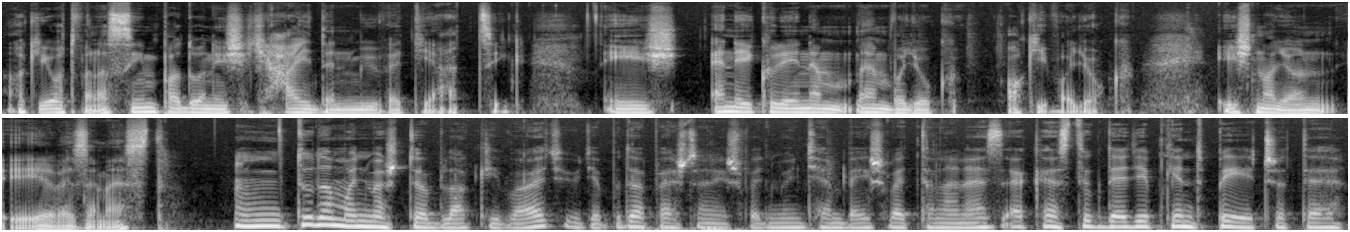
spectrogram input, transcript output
aki ott van a színpadon, és egy Haydn művet játszik, és enélkül én nem, nem vagyok, aki vagyok, és nagyon élvezem ezt. Mm, tudom, hogy most több laki vagy, ugye Budapesten is, vagy Münchenben is, vagy talán ezzel kezdtük, de egyébként Pécs a te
